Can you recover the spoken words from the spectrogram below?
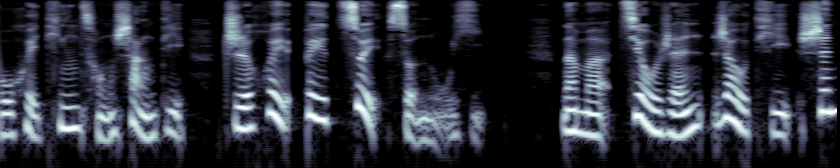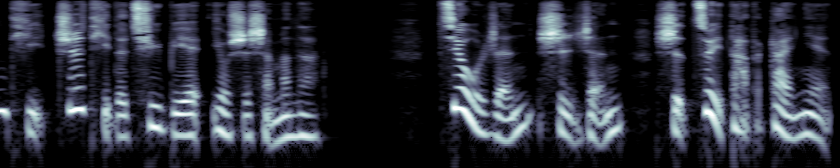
不会听从上帝，只会被罪所奴役。那么，救人肉体、身体、肢体的区别又是什么呢？救人是人，是最大的概念，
